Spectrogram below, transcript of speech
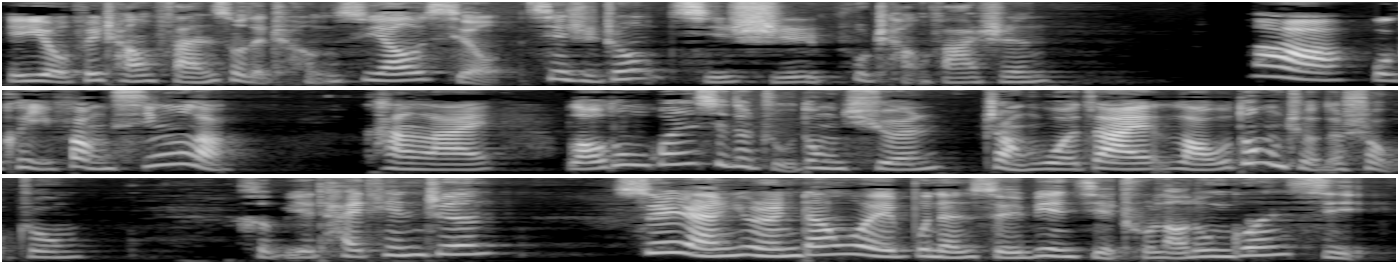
也有非常繁琐的程序要求，现实中其实不常发生。那我可以放心了。看来。劳动关系的主动权掌握在劳动者的手中，可别太天真。虽然用人单位不能随便解除劳动关系，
